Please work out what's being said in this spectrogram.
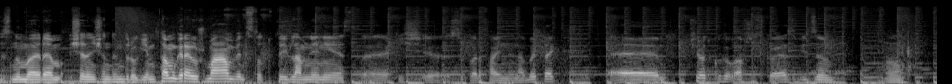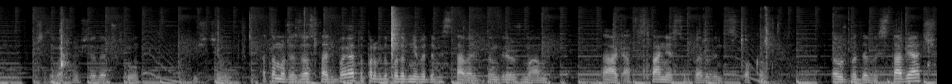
z numerem 72. Tą grę już mam, więc to tutaj dla mnie nie jest e, jakiś e, super fajny nabytek. E, w środku chyba wszystko jest, widzę. O, zobaczmy w środeczku. Oczywiście. A to może zostać, bo ja to prawdopodobnie będę wystawiać, bo tę grę już mam. Tak, a w stanie super, więc spoko. To już będę wystawiać.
